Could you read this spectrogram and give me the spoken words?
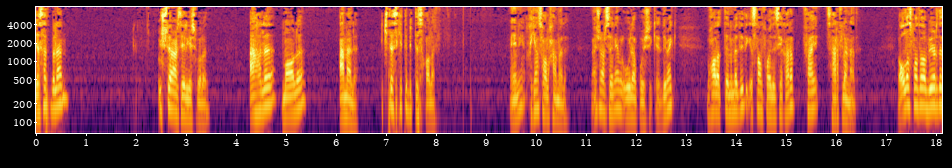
jasad bilan uchta narsa ergashib bo'ladi ahli moli amali. Ikkitasi ketib bittasi qoladi. Ya'ni qilgan solih amali. Mana shu narsani ham bir o'ylab qo'yish kerak. Demak bu holatda nima dedik? Islom foydasiga qarab fay sarflanadi. Va alloh subhana taolo bu yerda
